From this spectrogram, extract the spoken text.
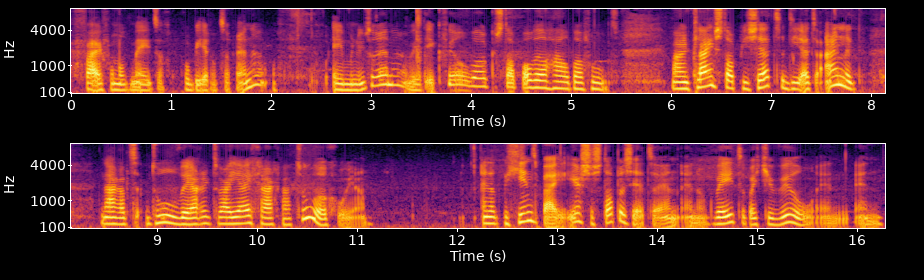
500 meter proberen te rennen. Of 1 minuut rennen. Weet ik veel welke stap al wel haalbaar voelt. Maar een klein stapje zetten die uiteindelijk naar het doel werkt waar jij graag naartoe wil groeien. En dat begint bij eerste stappen zetten en, en ook weten wat je wil. En, en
